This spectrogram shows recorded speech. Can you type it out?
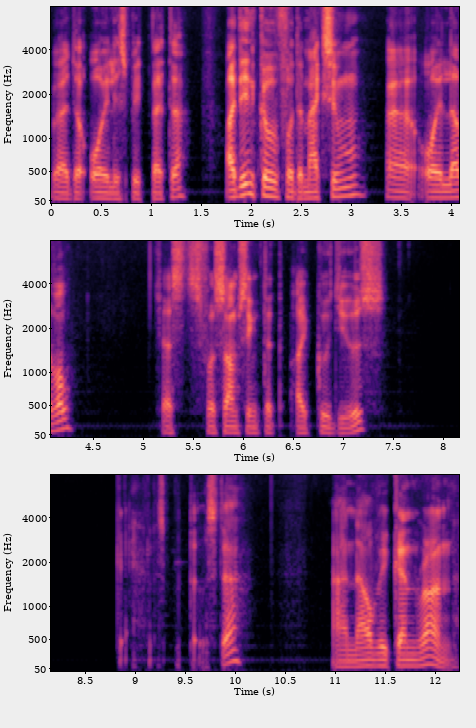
where the oil is a bit better. I didn't go for the maximum uh, oil level, just for something that I could use. Let's put those there. And now we can run.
